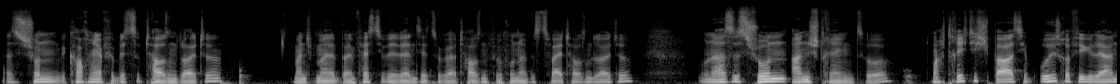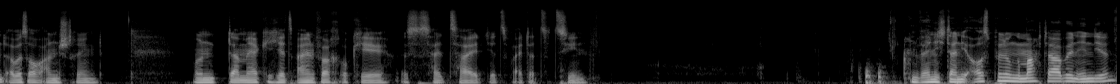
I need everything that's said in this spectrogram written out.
Das ist schon, wir kochen ja für bis zu 1000 Leute Manchmal beim Festival werden es jetzt sogar 1500 bis 2000 Leute. Und das ist schon anstrengend so. Macht richtig Spaß. Ich habe ultra viel gelernt, aber es ist auch anstrengend. Und da merke ich jetzt einfach, okay, es ist halt Zeit, jetzt weiterzuziehen. Und wenn ich dann die Ausbildung gemacht habe in Indien,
